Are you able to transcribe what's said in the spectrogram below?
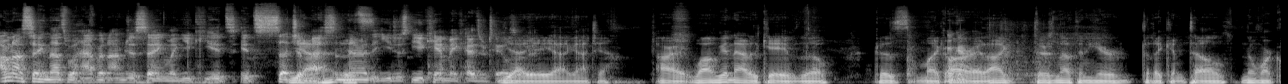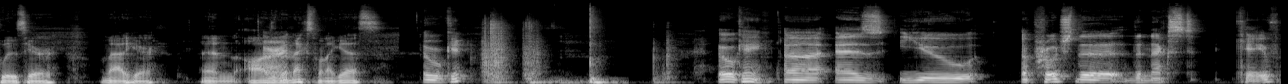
I'm not saying that's what happened. I'm just saying like you, it's it's such a mess in there that you just you can't make heads or tails Yeah, yeah, yeah. I gotcha. All right. Well, I'm getting out of the cave though, because I'm like, Okay. all right, I there's nothing here that I can tell. No more clues here. I'm out of here, and on to right. the next one, I guess. Okay. Okay. Uh, as you approach the the next cave,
